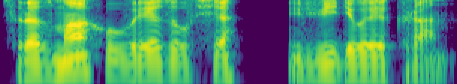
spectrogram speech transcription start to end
с размаху врезался в видеоэкран.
